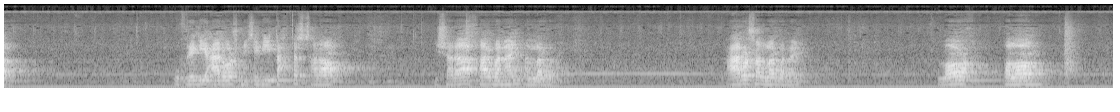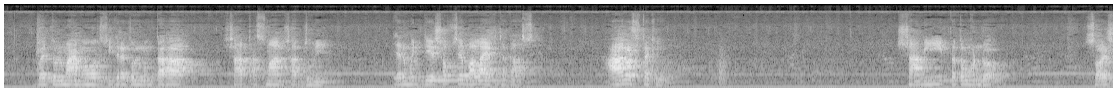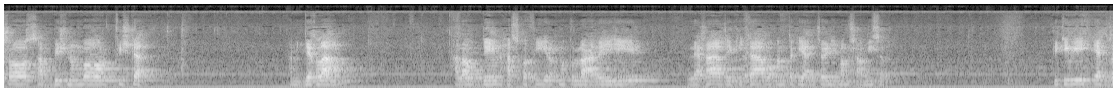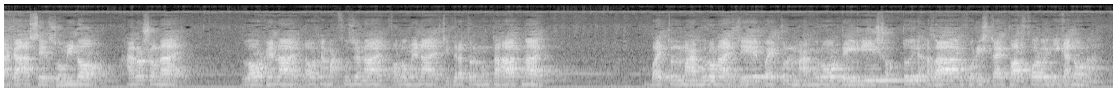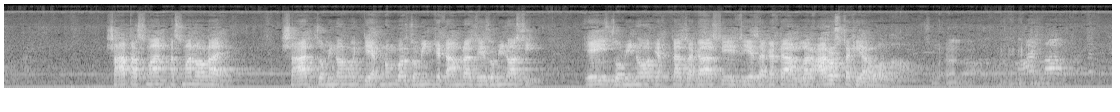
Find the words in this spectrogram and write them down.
উপরে দি আরস নিচে দি তাহতা সারা। সারা হার বানাই আল্লাহর বানাই আরস আল্লাহর বানাই। লহ, কলম বৈতুল মামুর, সিদরাতুল মুনতাহা, সাত আসমান, সাত জমিন এর মধ্যে সবচেয়ে বালা এক জায়গা আছে। আরসটা কি স্বামী প্রথম খণ্ড, ছয়শো ছাব্বিশ নম্বর পৃষ্ঠা। আমি দেখলাম আলাউদ্দিন হাসকফি রহমতুল্লাহ আলহির লেখা যে কিতাব, ওখান থেকে আনছেন ইমাম স্বামী স্যার। পৃথিবীত এক জায়গা আছে, জমিনও আরস নাই, লহে নাই, লহে মাহফুজে নাই, কলমে নাই সিদ্ধাতুল মুন্তাহাত নাই, বাইতুল মামুরও নাই। যে বাইতুল মামুরও ডেইলি সত্তর হাজার ফরিস্তায় পাপ করো ইকানও নাই। সাত আসমান আসমানও নাই। সাত জমিনের মধ্যে এক নম্বর জমিন যেটা আমরা যে জমিনও আছি এই জমিনও একটা জায়গা আছে যে জায়গাটা আল্লাহর আরস থাকি আরও বলা।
